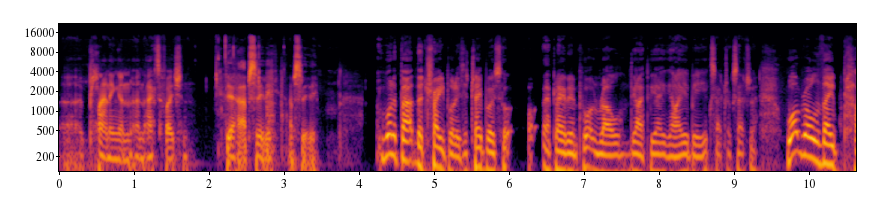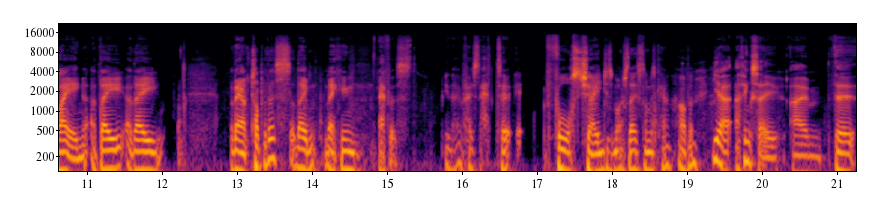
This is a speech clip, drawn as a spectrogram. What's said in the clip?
uh, planning and, and activation. Yeah, absolutely, absolutely. What about the trade bodies? The trade bodies they play an important role. The IPA, the IAB, etc., etc. What role are they playing? Are they are they are they on top of this? Are they making efforts, you know, to force change as much as they sometimes can? Harvin? Yeah, I think so. Um, the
